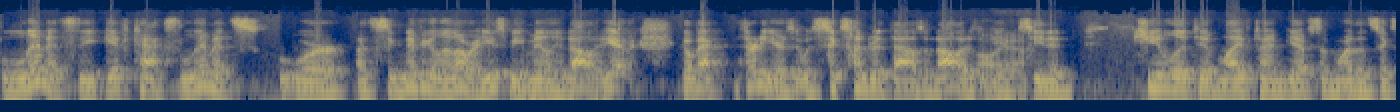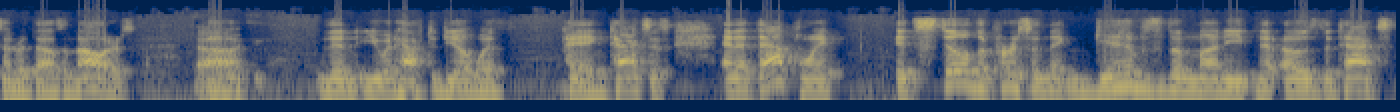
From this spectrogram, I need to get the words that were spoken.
limits the gift tax limits were uh, significantly lower it used to be a million dollars yeah go back 30 years it was $600000 if oh, you yeah. exceeded cumulative lifetime gifts of more than six hundred thousand uh, dollars, then you would have to deal with paying taxes. And at that point, it's still the person that gives the money that owes the tax,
